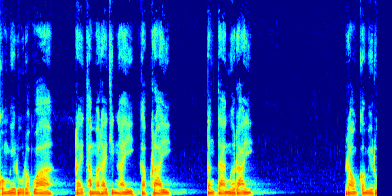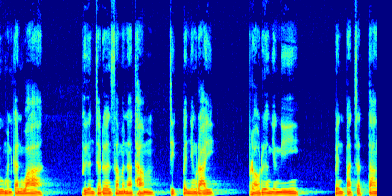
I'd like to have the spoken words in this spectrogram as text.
คงไม่รู้หรอกว่า ใครทำอะไรที่ไหนกับใคร ตั้งแต่เมื่อไหร่ เราก็ไม่รู้เหมือนกันว่า เพื่อนเจริญสมณธรรมจิตเป็นอย่างไร เพราะเรื่องอย่างนี้ เป็นปัจจตัง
